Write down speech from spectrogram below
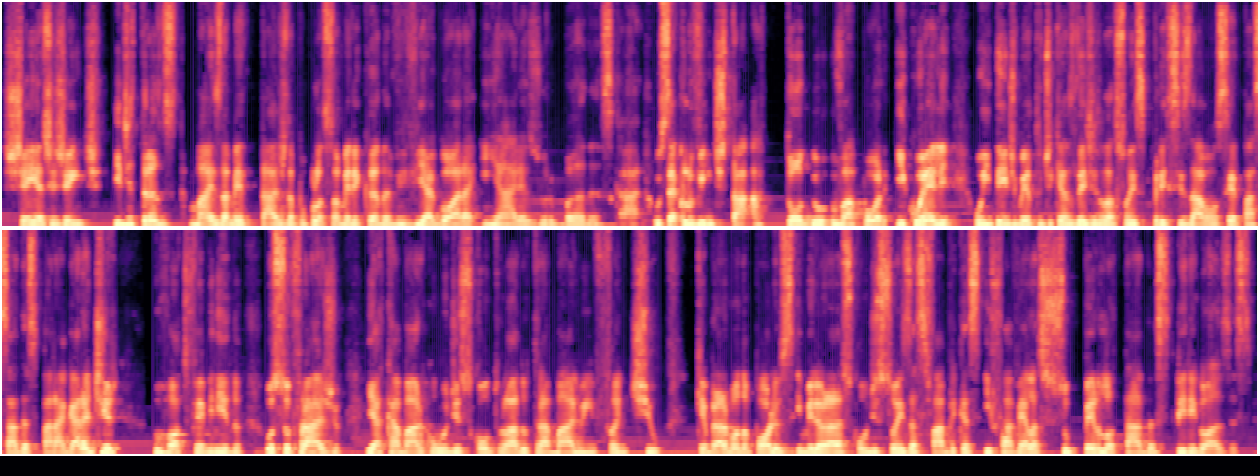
cheias de gente e de trânsito. Mais da metade da população americana vivia agora em áreas urbanas, cara. O século XX está a todo vapor. E com ele, o entendimento de que as legislações precisavam ser passadas para garantir o voto feminino, o sufrágio e acabar com o descontrolado trabalho infantil, quebrar monopólios e melhorar as condições das fábricas e favelas superlotadas perigosas.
